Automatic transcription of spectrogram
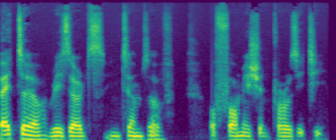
better, results in terms of, of formation porosity.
